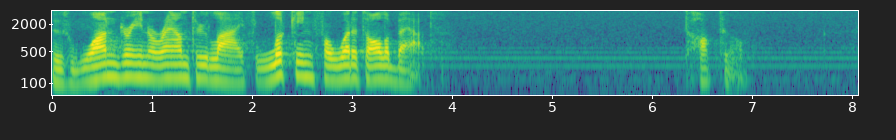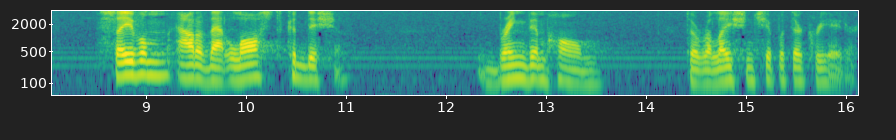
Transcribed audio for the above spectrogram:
who's wandering around through life looking for what it's all about, talk to them. Save them out of that lost condition bring them home to a relationship with their Creator.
